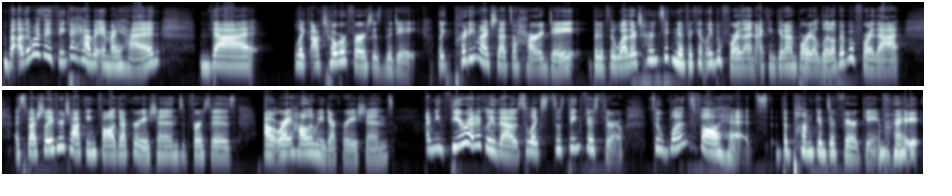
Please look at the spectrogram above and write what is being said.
But otherwise, I think I have it in my head that like October 1st is the date. Like pretty much that's a hard date. But if the weather turns significantly before then, I can get on board a little bit before that, especially if you're talking fall decorations versus outright Halloween decorations. I mean, theoretically though, so like, so think this through. So once fall hits, the pumpkins are fair game, right?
